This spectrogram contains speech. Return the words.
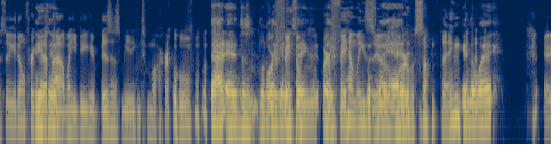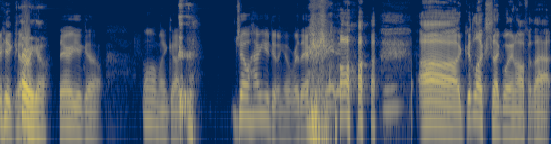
So you don't forget Anything? about it when you do your business meeting tomorrow. that, and it doesn't look or, like fam- anything or like, family Zoom or something. in the way. there you go. There we go. There you go. Oh my god. Joe, how are you doing over there? uh, good luck segueing off of that.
